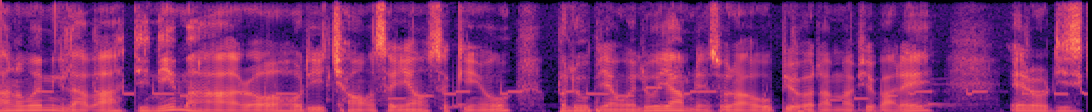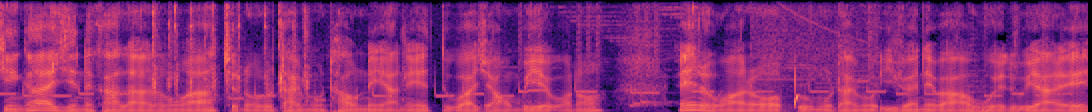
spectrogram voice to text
အားလုံးပဲမင်္ဂလာပါဒီနေ့မှာတော့ဟောဒီချောင်းအစိမ်းရောင်စကင်ကိုဘယ်လိုပြန်ဝင်လို့ရမလဲဆိုတာကိုပြောပြတာမှဖြစ်ပါတယ်အဲ့တော့ဒီစကင်ကအရင်တစ်ခါလာတော့ကကျွန်တော်တို့ Diamond 1200နဲ့သူကရောင်းပေးရပေါ့နော်အဲ့တော့ကတော့ Promo Diamond Event နဲ့ပါဝယ်လို့ရတယ်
